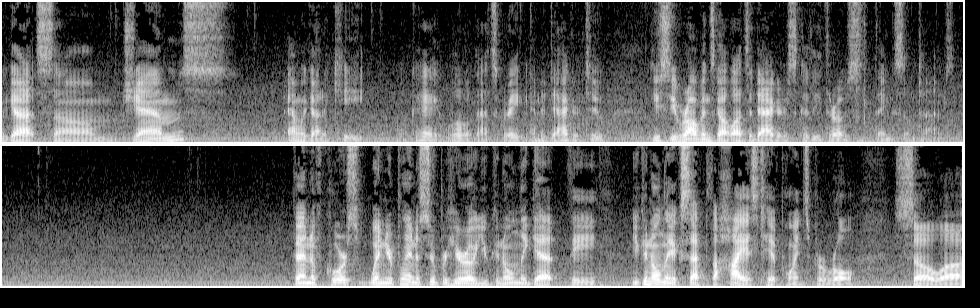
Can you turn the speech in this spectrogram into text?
We got some gems. And we got a key. Okay. Whoa, that's great. And a dagger, too. You see, Robin's got lots of daggers because he throws things sometimes. Then of course when you're playing a superhero you can only get the you can only accept the highest hit points per roll. So uh,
